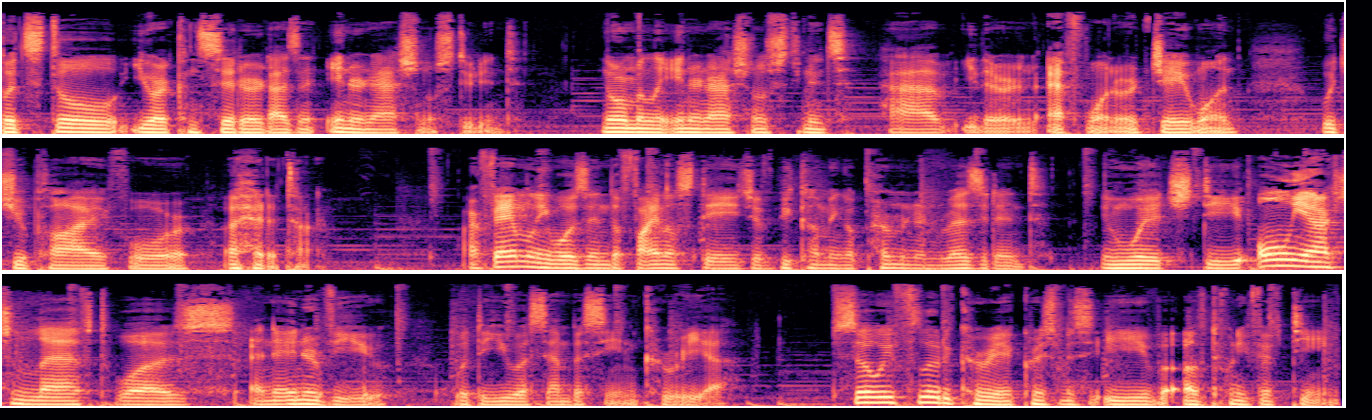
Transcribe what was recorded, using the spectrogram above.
but still you are considered as an international student. Normally, international students have either an F1 or J1, which you apply for ahead of time. Our family was in the final stage of becoming a permanent resident, in which the only action left was an interview with the US Embassy in Korea. So we flew to Korea Christmas Eve of 2015,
